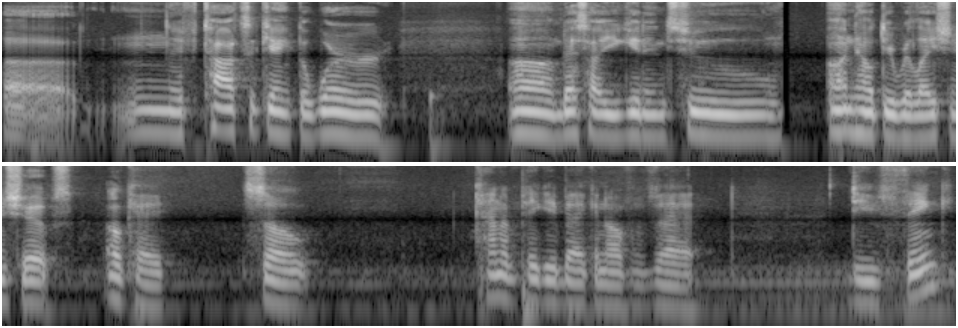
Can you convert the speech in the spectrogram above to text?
Uh, mm, if toxic ain't the word, um, that's how you get into unhealthy relationships. Okay, so kind of piggybacking off of that, do you think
